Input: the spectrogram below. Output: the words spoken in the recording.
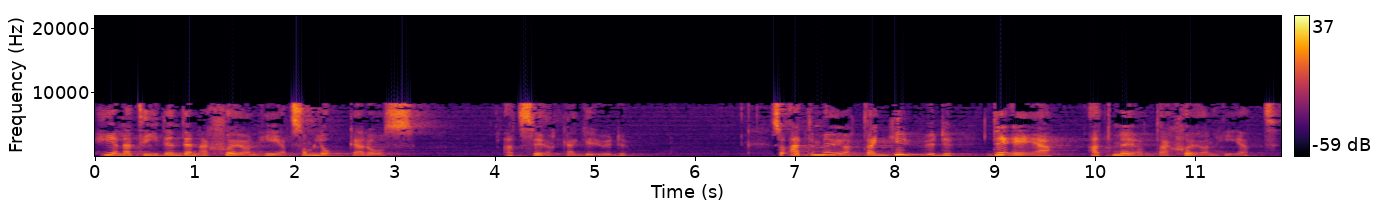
hela tiden denna skönhet som lockar oss att söka Gud. Så att möta Gud, det är att möta skönhet.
